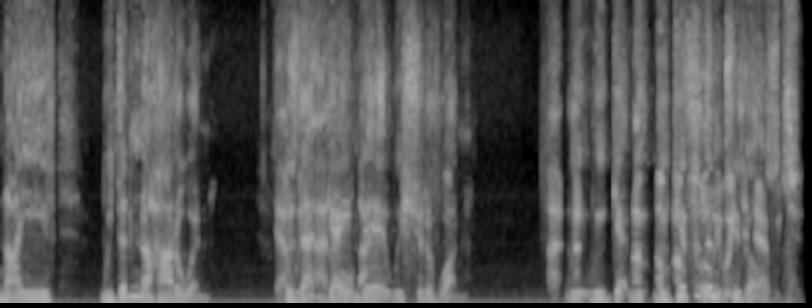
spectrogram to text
naive. We didn't know how to win. Yeah, Because we that had all game that. there, we should have won. I- We we get we, I'm, we I'm, I'm gifted them with two you there. goals.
